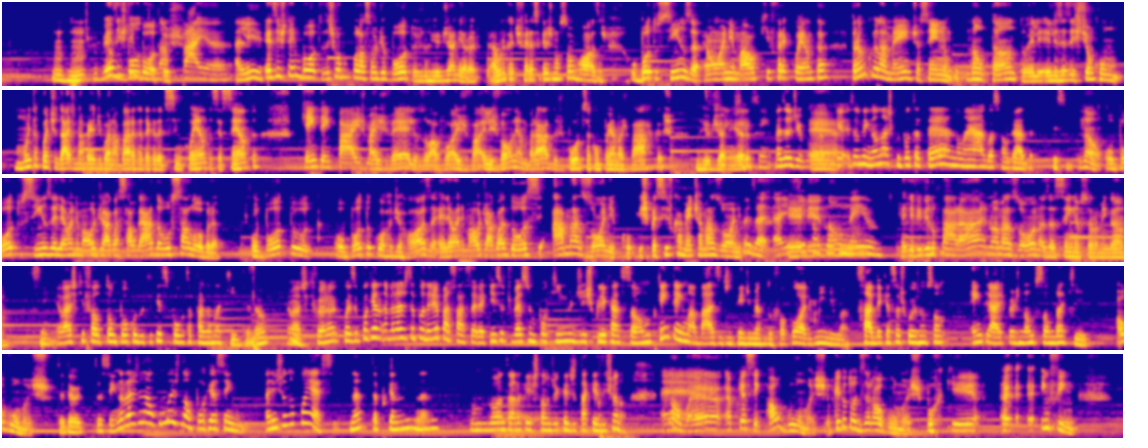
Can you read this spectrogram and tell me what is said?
Uhum. Tipo, ver Existem boto botos. na praia ali. Existem botos, existe uma população de botos no Rio de Janeiro. A única diferença é que eles não são rosas. O boto cinza é um animal que frequenta tranquilamente, assim, não tanto. Ele, eles existiam com muita quantidade na Baía de Guanabara até a década de 50, 60. Quem tem pais mais velhos ou avós, eles vão lembrar dos botos acompanhando as barcas no Rio de Janeiro. Sim, sim, sim. Mas eu digo, é... porque, se eu não me engano, acho que o boto até não é água salgada. Esse... Não, o boto cinza ele é um animal de água salgada ou salobra. O boto, o boto cor-de-rosa, ele é um animal de água doce amazônico, especificamente amazônico. Pois é, aí ele fica um não, pouco meio... Ele vive no Pará e no Amazonas, assim, se eu não me engano. Sim, eu acho que faltou um pouco do que, que esse povo tá fazendo aqui, entendeu? Eu hum. acho que foi uma coisa. Porque, na verdade, você poderia passar a série aqui se eu tivesse um pouquinho de explicação. Quem tem uma base de entendimento do folclore mínima, sabe que essas coisas não são, entre aspas, não são daqui. Algumas. Entendeu? Então, assim, na verdade, algumas não, porque assim, a gente não conhece, né? Até porque, né? Não vou entrar na questão de acreditar que existe ou não. É... Não, é, é porque assim, algumas. Por que, que eu tô dizendo algumas? Porque, é, é, enfim,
